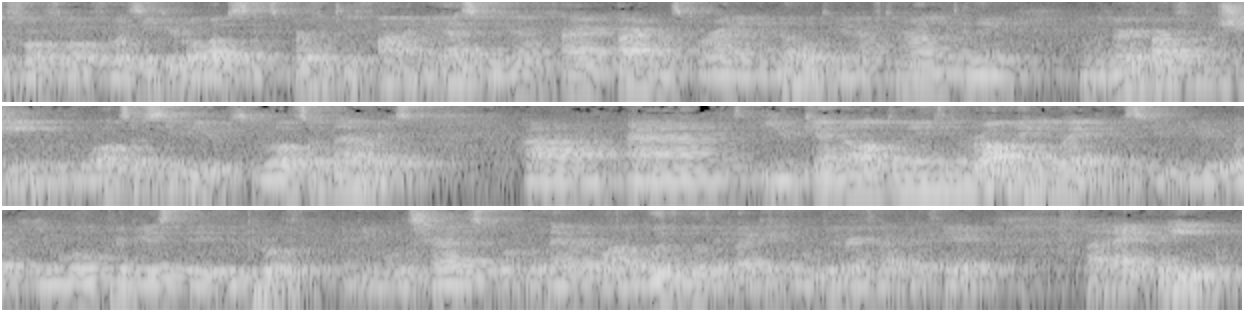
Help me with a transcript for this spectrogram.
So for, for, for ZK rollups, it's perfectly fine. Yes, we have high requirements for running a node. You have to run it in a, on a very powerful machine with lots of CPUs and lots of memories. Uh, and you cannot do anything wrong anyway, because you, you, you will produce the, the proof, and you will share this proof with everyone, with, with like it will be reflected here. But I agree,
